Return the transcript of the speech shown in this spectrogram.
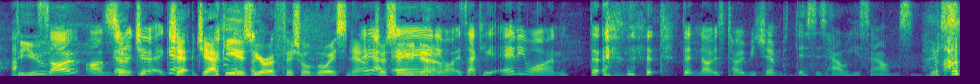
Do you? so I'm going to so do Ja- it again. Ja- Jackie is your official voice now, Yeah, just so you know. exactly. Anyone that that knows Toby Chimp, this is how he sounds. Yes.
